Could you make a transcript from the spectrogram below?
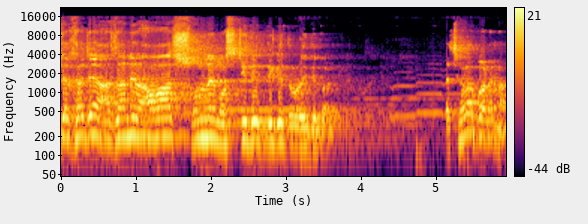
দেখা যায় আজানের আওয়াজ শুনলে মসজিদের দিকে দৌড়াইতে পারে। এছাড়া পারে না।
